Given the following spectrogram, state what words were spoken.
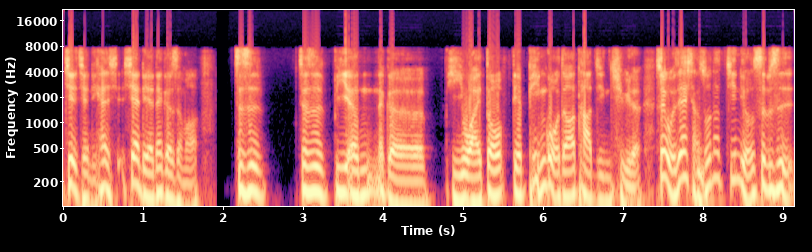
借钱，你看现在连那个什么，就是。就是 B N 那个 P Y 都连苹果都要踏进去了，所以我在想说，那金流是不是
